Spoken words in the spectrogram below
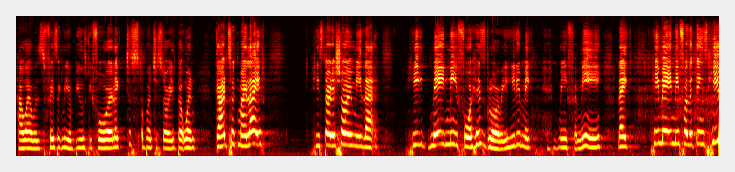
how I was physically abused before, like just a bunch of stories. But when God took my life, He started showing me that He made me for His glory. He didn't make me for me. Like, He made me for the things He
